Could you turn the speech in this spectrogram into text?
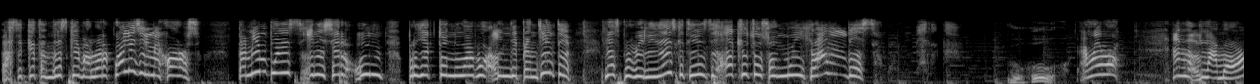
Así que tendrás que evaluar cuál es el mejor. También puedes iniciar un proyecto nuevo e independiente. Las probabilidades que tienes de éxito son muy grandes. uh, ¡A huevo! En el amor,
